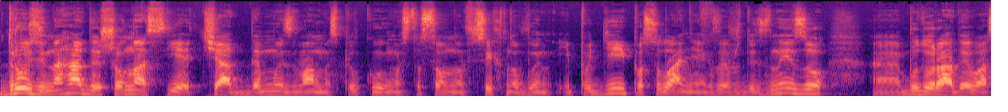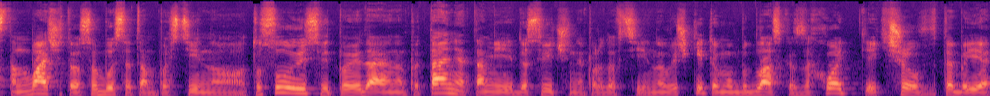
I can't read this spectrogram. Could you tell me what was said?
Друзі, нагадую, що в нас є чат, де ми з вами спілкуємося стосовно всіх новин і подій. Посилання, як завжди, знизу. Е, Буду радий вас там бачити. Особисто там постійно тусуюсь, відповідаю на питання. Там є і досвідчені продавці і новички. Тому, будь ласка, заходь. Якщо в тебе є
